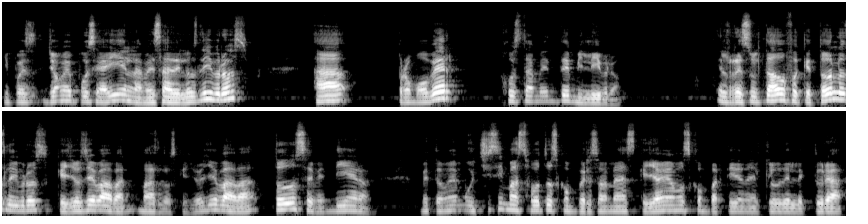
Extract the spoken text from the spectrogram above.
Y pues yo me puse ahí en la mesa de los libros a promover justamente mi libro. El resultado fue que todos los libros que ellos llevaban, más los que yo llevaba, todos se vendieron. Me tomé muchísimas fotos con personas que ya habíamos compartido en el club de lectura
